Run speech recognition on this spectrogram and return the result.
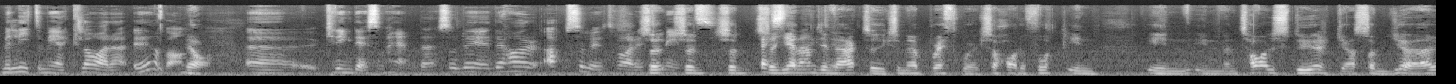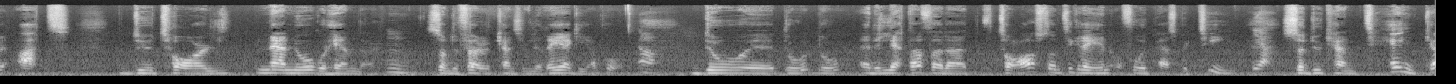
med lite mer klara ögon. Ja. Uh, kring det som händer. Så det, det har absolut varit så, mitt så, så, så genom det verktyg som är breathwork så har du fått en, en, en mental styrka som gör att du tar när något händer mm. som du förut kanske ville reagera på. Ja. då, eh, då, då är det lättare för dig att ta avstånd till grejen och få ett perspektiv. Ja. Så du kan tänka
